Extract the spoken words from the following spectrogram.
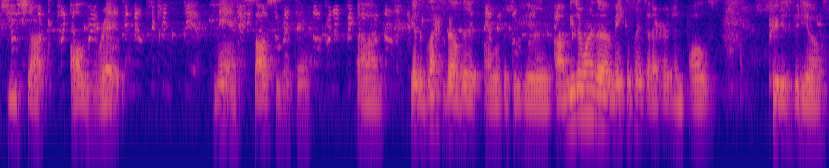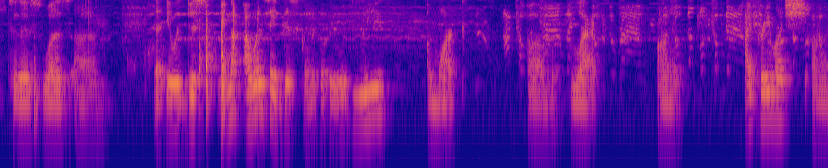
G-Shock, all in red. Man, saucy right there. Um, you have the black velvet all over through here. Um, these are one of the main complaints that I heard in Paul's previous video to this was um, that it would dis not I wouldn't say discolor, but it would leave a mark um, black on it. I pretty much, um,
